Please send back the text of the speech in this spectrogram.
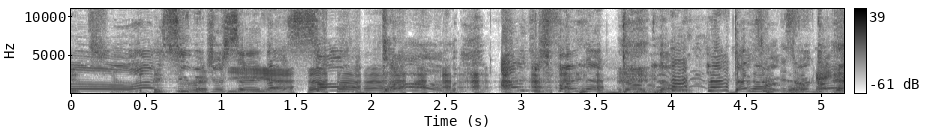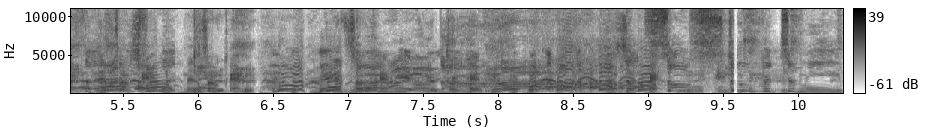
it's oh, I see what you're saying. yeah. That's so dumb. I just find that dumb, though. That's what It's we're okay. going It's okay. to It's okay. It's okay. okay. argument. That's so stupid to me.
